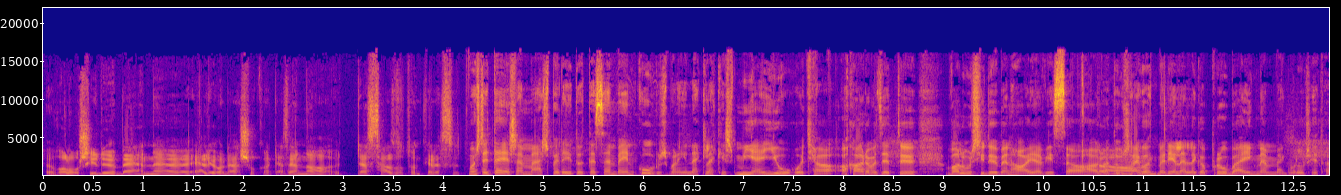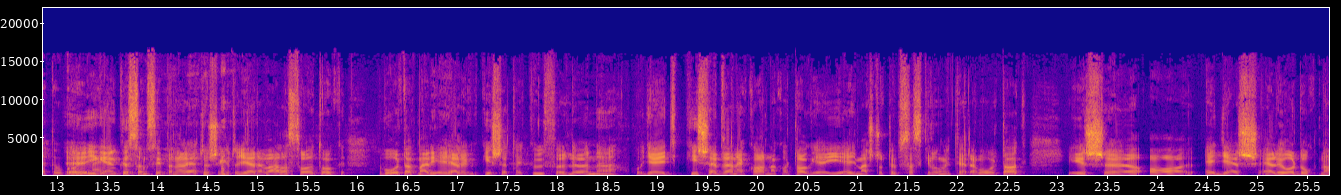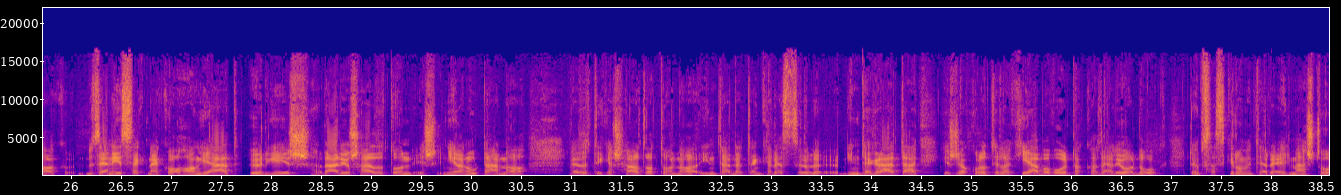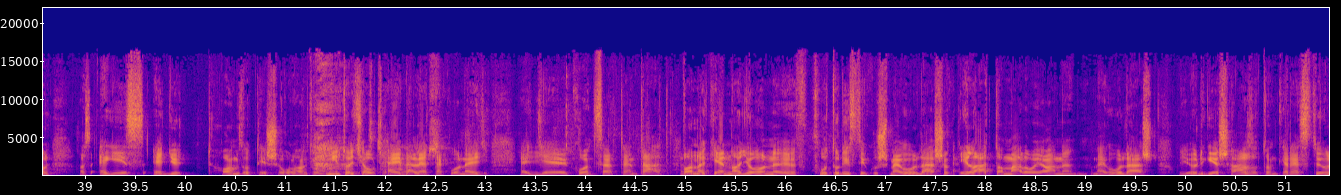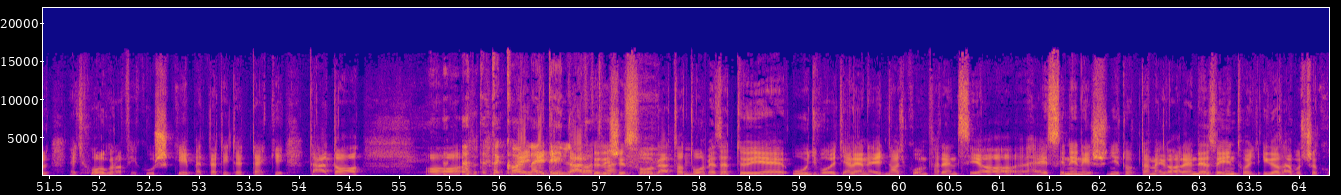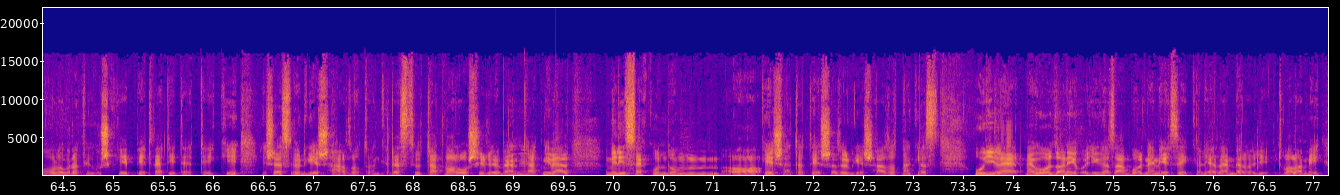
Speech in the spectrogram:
valós időben előadásokat ezen a teszthálózaton keresztül keresztül. Most egy teljesen más példa jutott eszembe, én kórusban éneklek, és milyen jó, hogyha a karvezető valós időben hallja vissza a hallgatóságot, mert jelenleg a próbáink nem megvalósíthatók. E, igen, köszönöm szépen a lehetőséget, hogy erre válaszoltok. Voltak már ilyen jellegű kisetek külföldön, hogy egy kisebb zenekarnak a tagjai egymástól több száz kilométerre voltak, és a egyes előadóknak, zenészeknek a hangját örgés rádiós házaton, és nyilván utána vezetékes házaton a interneten keresztül integrálták, és gyakorlatilag hiába voltak az előadók több száz kilométerre egymástól, az egész együtt hangzott és jól hangzott, mint hogyha ott helyben lettek volna egy, egy koncerten. Tehát vannak ilyen nagyon futurisztikus megoldások. Én láttam már olyan megoldást, hogy 5 házaton keresztül egy holografikus képet vetítettek ki. Tehát a a, egy, egyik távközlési szolgáltató vezetője úgy volt jelen egy nagy konferencia helyszínén, és nyitotta meg a rendezvényt, hogy igazából csak a holografikus képét vetítették ki, és ezt 5 házaton keresztül, tehát valós időben. Uh-huh. Tehát mivel millisekundum a késeltetés az 5 házatnak, ezt úgy lehet megoldani, hogy igazából nem érzékeli az ember, hogy itt valami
